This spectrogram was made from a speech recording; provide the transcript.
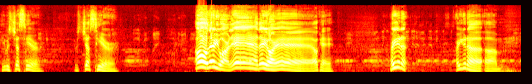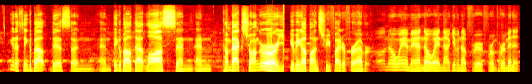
He was just here. He was just here. Oh, there you are. Yeah, there you are. Yeah. Okay. Are you gonna Are you gonna um you gonna think about this and and think about that loss and and come back stronger, or are you giving up on Street Fighter forever? Oh no way, man! No way! Not giving up for for, for a minute.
